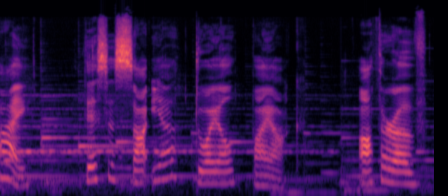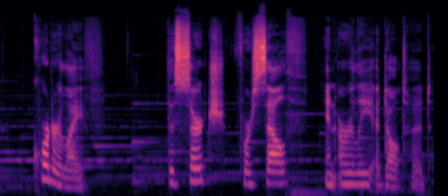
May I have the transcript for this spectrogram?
Hi, this is Satya Doyle Byock, author of Quarterlife The Search for Self in Early Adulthood.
